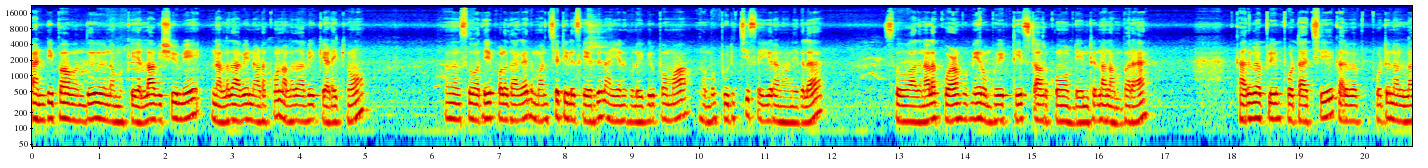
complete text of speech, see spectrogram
கண்டிப்பாக வந்து நமக்கு எல்லா விஷயமே நல்லதாகவே நடக்கும் நல்லதாகவே கிடைக்கும். ஸோ அதே போல் தாங்க இந்த மண் சட்டியில் செய்கிறது நான் எனக்கு விருப்பமாக ரொம்ப பிடிச்சி செய்கிறேன் நான் இதில். ஸோ அதனால் குழம்புமே ரொம்பவே டேஸ்ட்டாக இருக்கும் அப்படின்ட்டு நான் நம்புகிறேன் கருவேப்பிலையும் போட்டாச்சு. கருவேப்பிலை போட்டு நல்லா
